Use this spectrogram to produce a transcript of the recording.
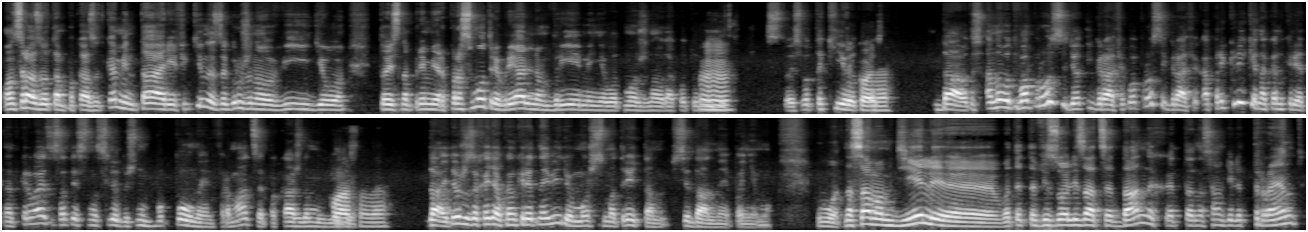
он сразу там показывает комментарии, эффективность загруженного видео, то есть, например, просмотры в реальном времени, вот можно вот так вот увидеть. Uh-huh. То есть вот такие Прикольно. вот да, вот, оно вот вопрос идет и график, вопрос и график. А при клике на конкретно открывается, соответственно, следующая, ну, полная информация по каждому видео. Классно, да. Да, и ты уже заходя в конкретное видео, можешь смотреть там все данные по нему. Вот. На самом деле, вот эта визуализация данных, это на самом деле тренд,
